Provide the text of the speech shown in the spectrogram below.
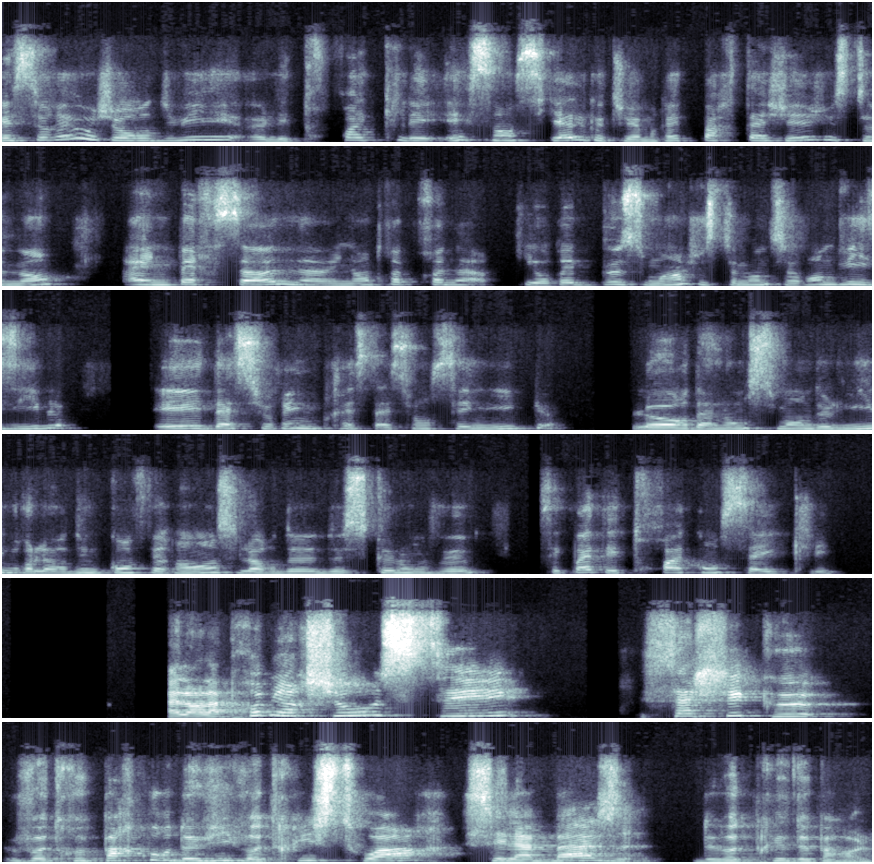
Quelles seraient aujourd'hui euh, les trois clés essentielles que tu aimerais partager justement à une personne, une entrepreneur qui aurait besoin justement de se rendre visible et d'assurer une prestation scénique lors d'un lancement de livre, lors d'une conférence, lors de, ce que l'on veut? C'est quoi tes trois conseils clés? Alors la première chose, c'est sachez que votre parcours de vie, votre histoire, c'est la base de votre prise de parole.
